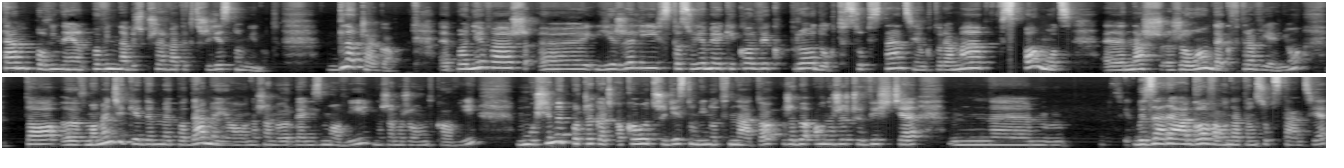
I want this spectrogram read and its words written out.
tam powinna, powinna być przerwa tych 30 minut. Dlaczego? Ponieważ e, jeżeli stosujemy jakikolwiek produkt, substancję, która ma wspomóc e, nasz żołądek w trawieniu, to e, w momencie, kiedy my podamy ją naszemu organizmowi, naszemu żołądkowi, musimy poczekać około 30 minut na to, żeby on rzeczywiście mm, jakby zareagował na tę substancję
